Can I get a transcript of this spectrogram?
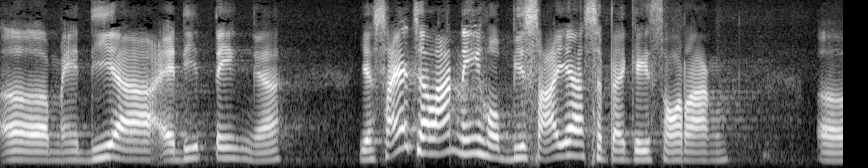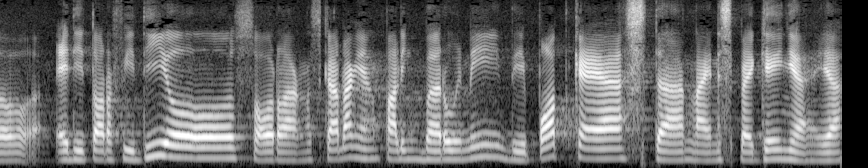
uh, media editing ya, ya saya jalani hobi saya sebagai seorang uh, editor video, seorang sekarang yang paling baru ini di podcast dan lain sebagainya ya.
